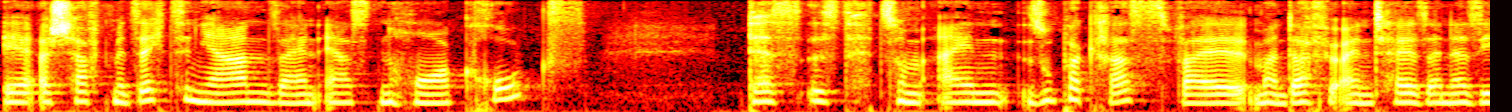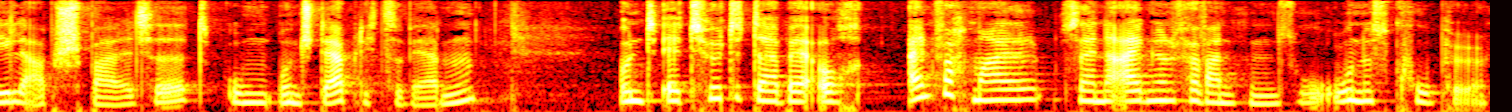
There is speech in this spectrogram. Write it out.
Er erschafft mit 16 Jahren seinen ersten Horcrux. Das ist zum einen super krass, weil man dafür einen Teil seiner Seele abspaltet, um unsterblich zu werden. Und er tötet dabei auch einfach mal seine eigenen Verwandten, so ohne Skrupel.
